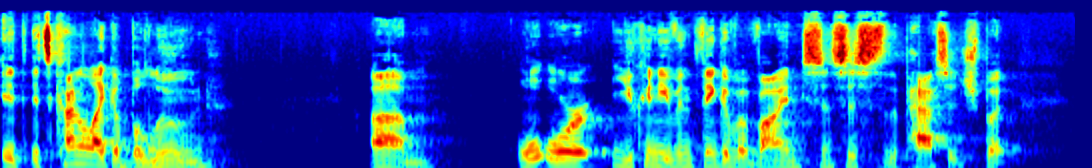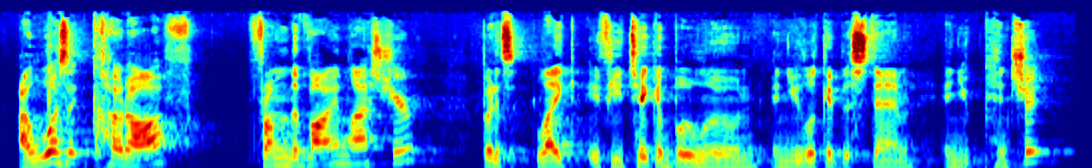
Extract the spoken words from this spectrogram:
it, it's kind of like a balloon. Um, or, or you can even think of a vine since this is the passage. But I wasn't cut off from the vine last year, but it's like if you take a balloon and you look at the stem and you pinch it,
